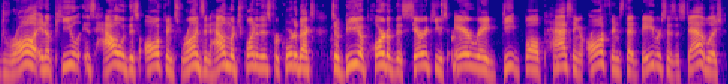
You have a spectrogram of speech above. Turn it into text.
draw and appeal is how this offense runs and how much fun it is for quarterbacks to be a part of this Syracuse air raid deep ball passing offense that Babers has established.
